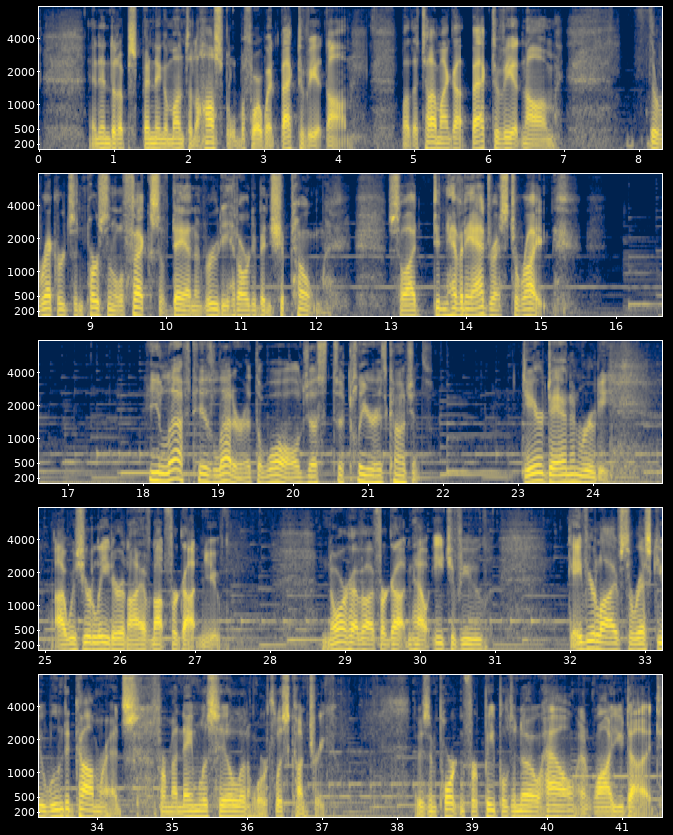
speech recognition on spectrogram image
and ended up spending a month in a hospital before I went back to Vietnam. By the time I got back to Vietnam, the records and personal effects of Dan and Rudy had already been shipped home. So I didn't have any address to write. he left his letter at the wall just to clear his conscience. Dear Dan and Rudy, I was your leader and I have not forgotten you. Nor have I forgotten how each of you gave your lives to rescue wounded comrades from a nameless hill in a worthless country. It was important for people to know how and why you died.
